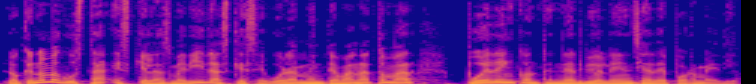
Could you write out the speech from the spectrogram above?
Lo que no me gusta es que las medidas que seguramente van a tomar pueden contener violencia de por medio.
